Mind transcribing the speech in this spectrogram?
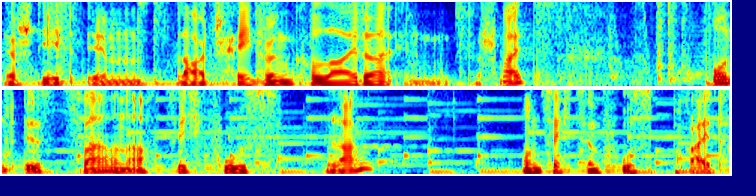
der steht im Large Hadron Collider in der Schweiz und ist 82 Fuß lang und 16 Fuß breit.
